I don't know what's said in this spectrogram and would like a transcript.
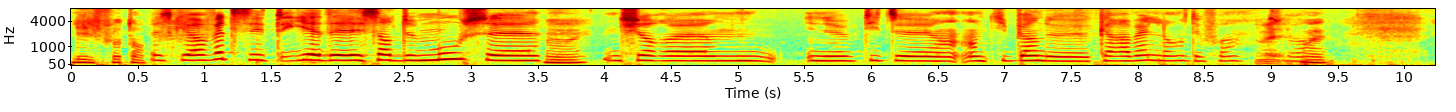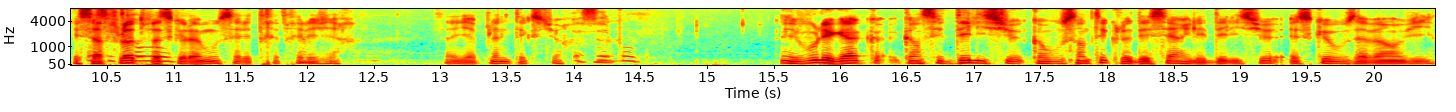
L'île flottante. parce qu'en fait il y a des sortes de mousse euh, Ouais. sur euh, une petite euh, un, un petit pain de caramel non des fois. Ouais. Et ça flotte parce bon. que la mousse, elle est très très légère. Ça, il y a plein de textures. Et c'est bon. Et vous, les gars, qu- quand c'est délicieux, quand vous sentez que le dessert il est délicieux, est-ce que vous avez envie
